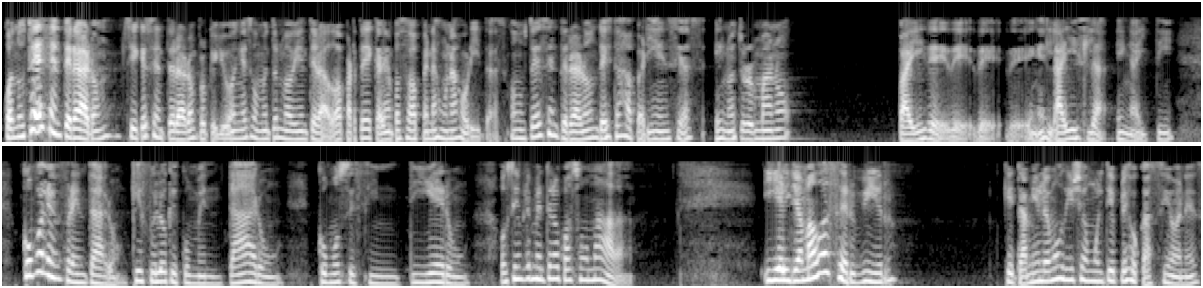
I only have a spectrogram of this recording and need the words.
cuando ustedes se enteraron, sí que se enteraron porque yo en ese momento no me había enterado, aparte de que habían pasado apenas unas horitas, cuando ustedes se enteraron de estas apariencias en nuestro hermano país de, en la isla, en Haití, ¿cómo lo enfrentaron? ¿Qué fue lo que comentaron? ¿Cómo se sintieron? o simplemente no pasó nada. Y el llamado a servir, que también lo hemos dicho en múltiples ocasiones,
